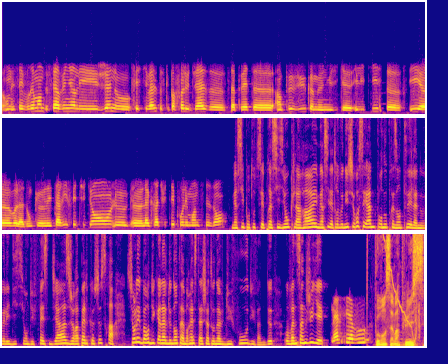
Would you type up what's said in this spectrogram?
on essaie vraiment de faire venir les jeunes au festival parce que parfois le jazz, ça peut être un peu vu comme une musique élitiste. et voilà, donc les tarifs étudiants, le, la gratuité pour les moins de 16 ans. Merci pour toutes ces précisions, Clara, et merci d'être venue sur Océane pour nous présenter la nouvelle édition du Fest Jazz. Je rappelle que ce sera sur les bords du canal de Nantes à Brest à Châteauneuf-du-Fou du 22 au 25 juillet. Merci à vous. Pour en savoir plus,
